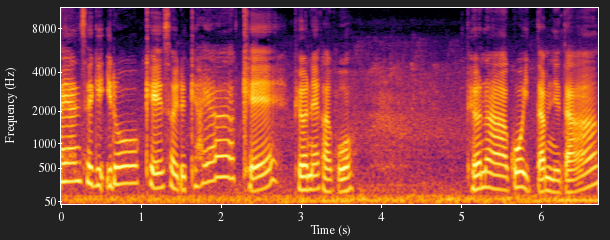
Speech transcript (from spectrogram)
하얀색이 이렇게 해서 이렇게 하얗게 변해가고 변하고 있답니다.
